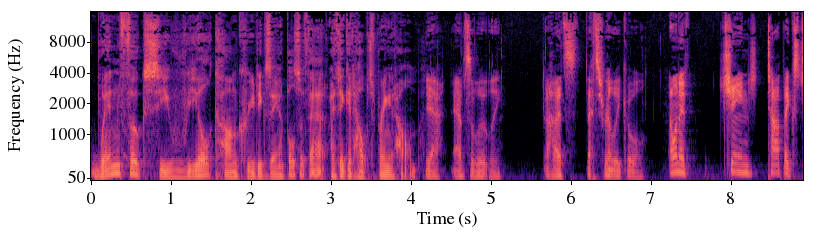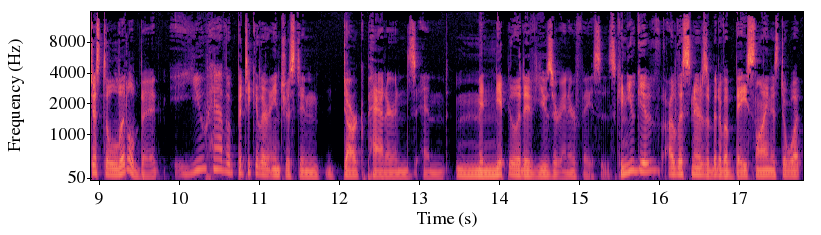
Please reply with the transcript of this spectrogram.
When folks see real concrete examples of that, I think it helps bring it home. Yeah, absolutely. Oh, that's that's really cool. I want to change topics just a little bit, you have a particular interest in dark patterns and manipulative user interfaces. Can you give our listeners a bit of a baseline as to what,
